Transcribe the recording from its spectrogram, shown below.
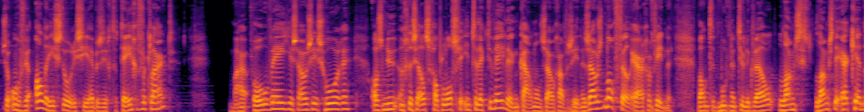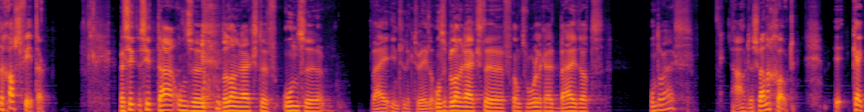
Zo ongeveer alle historici hebben zich er tegen verklaard. Maar oh wee, je zou ze eens horen als nu een gezelschap losse intellectuelen een kanon zou gaan verzinnen. Zouden ze het nog veel erger vinden. Want het moet natuurlijk wel langs, langs de erkende gasfitter. Maar zit, zit daar onze belangrijkste, onze, wij intellectuelen, onze belangrijkste verantwoordelijkheid bij dat onderwijs? Nou, dat is wel een grote. Eh, kijk,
